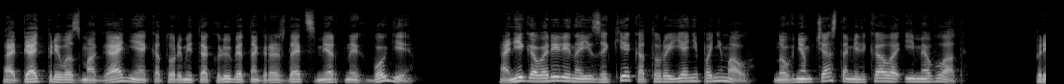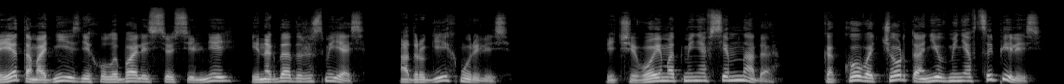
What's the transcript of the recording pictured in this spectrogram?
Опять превозмогания, которыми так любят награждать смертных боги? Они говорили на языке, который я не понимал, но в нем часто мелькало имя Влад. При этом одни из них улыбались все сильней, иногда даже смеясь, а другие хмурились. И чего им от меня всем надо? Какого черта они в меня вцепились?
